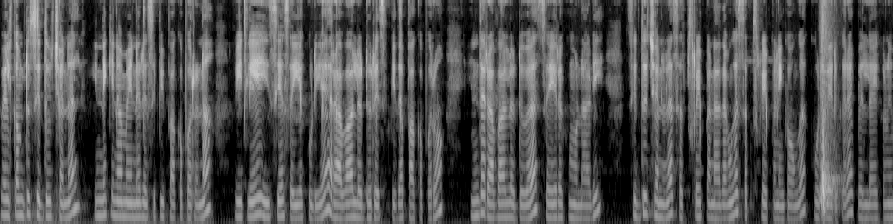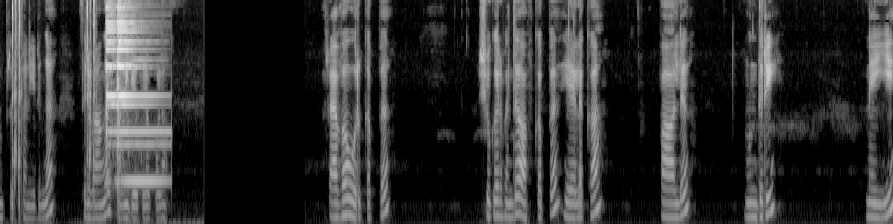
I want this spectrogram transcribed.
வெல்கம் டு சித்து சேனல் இன்றைக்கி நம்ம என்ன ரெசிபி பார்க்க போகிறோன்னா வீட்லேயே ஈஸியாக செய்யக்கூடிய ரவா லட்டு ரெசிபி தான் பார்க்க போகிறோம் இந்த ரவா லட்டுவை செய்கிறதுக்கு முன்னாடி சித்து சேனலை சப்ஸ்கிரைப் பண்ணாதவங்க சப்ஸ்கிரைப் பண்ணிக்கோங்க. கூடவே இருக்கிற பெல் ஐக்கனையும் ப்ரெஸ் பண்ணிவிடுங்க சரி வாங்க வீடியோக்குள்ளே போகலாம் ரவா ஒரு கப்பு சுகர் வந்து ஆஃப் கப்பு ஏலக்காய் பால் முந்திரி நெய்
